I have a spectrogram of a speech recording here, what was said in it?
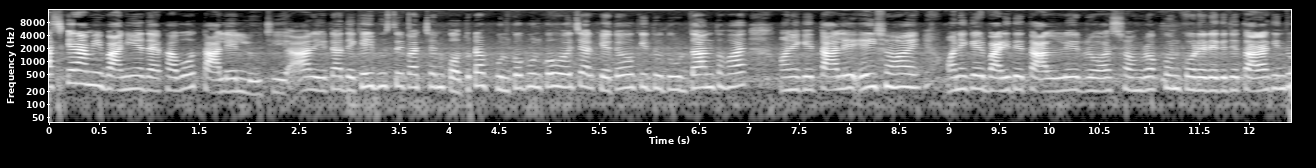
আজকের আমি বানিয়ে দেখাবো তালের লুচি। আর এটা দেখেই বুঝতেই পারছেন কতটা ফুলকো ফুলকো হয়েছে আর খেতেও কিন্তু দুর্দান্ত হয়। অনেকে তালে, এই সময় অনেকের বাড়িতে তালের রস সংরক্ষণ করে রেখেছে, তারা কিন্তু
